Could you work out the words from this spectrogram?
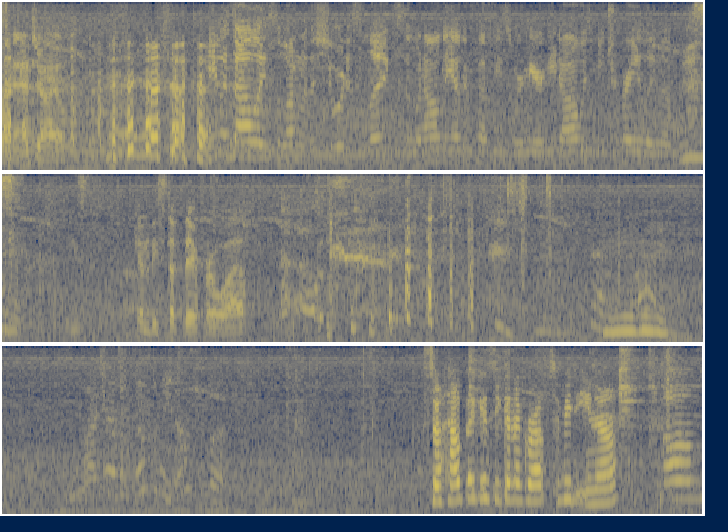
And agile. he was always the one with the shortest legs, so when all the other puppies were here, he'd always be trailing them. He's gonna be stuck there for a while. Uh-oh. Mhm. So, how big is he gonna grow up to be? Do you know? Um,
